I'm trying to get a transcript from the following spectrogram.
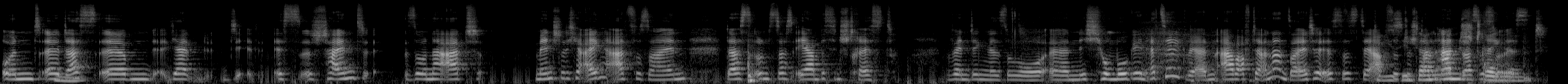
Und äh, mhm. das, ähm, ja, es scheint so eine Art menschliche Eigenart zu sein, dass uns das eher ein bisschen stresst wenn Dinge so äh, nicht homogen erzählt werden. Aber auf der anderen Seite ist es der absolute Die sind dann Standard, anstrengend.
